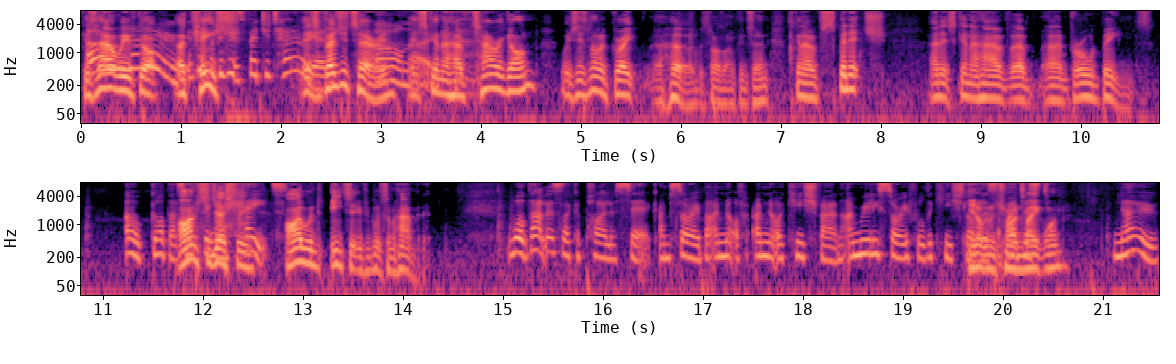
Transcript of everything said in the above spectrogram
Because Oh, now we've no. got a Is it quiche. because it's vegetarian? It's vegetarian. Oh, no. It's going to have tarragon, which is not a great uh, herb as far as I'm concerned. It's going to have spinach, and it's going to have uh, uh, broad beans. Oh God, that's I'm something suggesting I hate. I would eat it if you put some ham in it. Well, that looks like a pile of sick. I'm sorry, but I'm not. I'm not a quiche fan. I'm really sorry for all the quiche lovers. You're not going to try I and just- make one. No,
